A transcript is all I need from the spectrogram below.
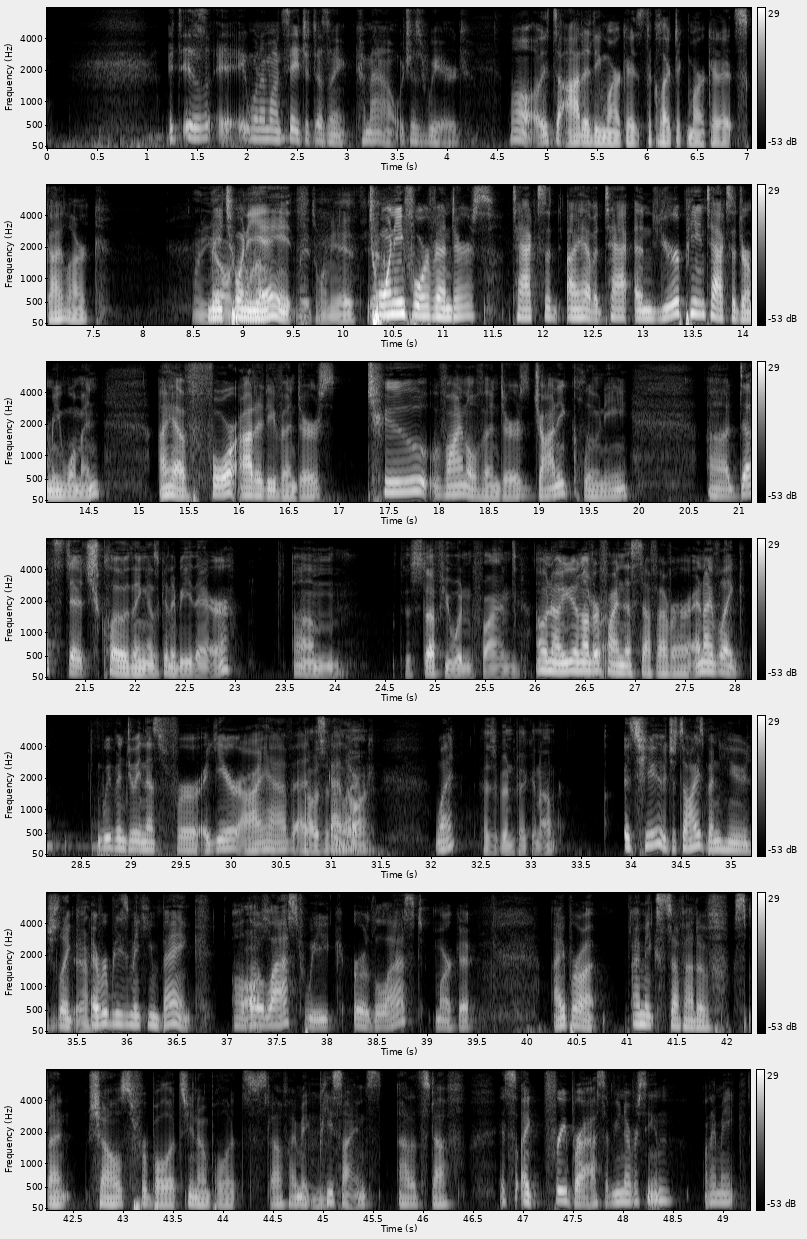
it is, it, when I'm on stage, it doesn't come out, which is weird. Well, it's an oddity market. It's the eclectic market at Skylark. May got one coming up? 28th. May 28th yeah. 24 vendors. Taxi- I have a ta- an European taxidermy woman. I have four oddity vendors, two vinyl vendors. Johnny Clooney, uh, Death Stitch clothing is going to be there. Um, the stuff you wouldn't find oh no, you'll never find this stuff ever. And I've like, we've been doing this for a year. I have at how's Skylark. What? has it been picking up It's huge. It's always been huge. Like Yeah. everybody's making bank. Although Awesome. last week or the last market, I brought I make stuff out of spent shells for bullets, you know, bullets stuff. I make Mm-hmm. peace signs out of stuff. It's like free brass. Have you never seen what I make?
